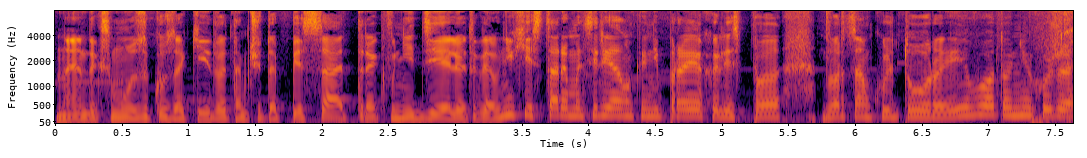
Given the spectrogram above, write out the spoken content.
на индекс музыку закидывать, там что-то писать, трек в неделю и так далее. У них есть старый материал, они проехались по дворцам культуры, и вот у них уже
